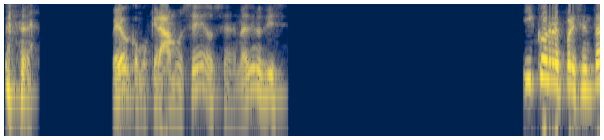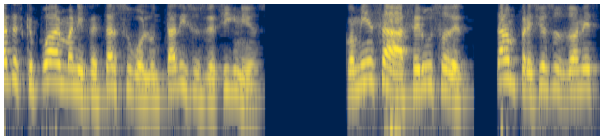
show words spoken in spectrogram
Pero como queramos, ¿eh? O sea, nadie nos dice. Y con representantes que puedan manifestar su voluntad y sus designios. Comienza a hacer uso de tan preciosos dones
